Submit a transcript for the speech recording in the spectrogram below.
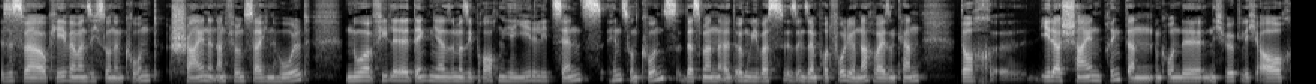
es ist zwar okay, wenn man sich so einen Grundschein in Anführungszeichen holt, nur viele denken ja immer, sie brauchen hier jede Lizenz Hinz und Kunst, dass man halt irgendwie was in seinem Portfolio nachweisen kann. Doch äh, jeder Schein bringt dann im Grunde nicht wirklich auch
